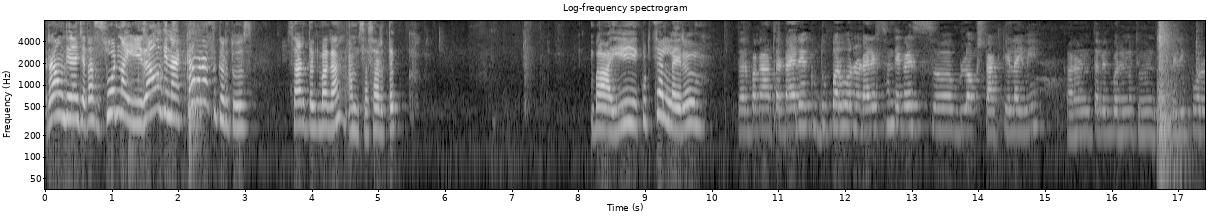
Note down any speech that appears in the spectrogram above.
राहून देण्याच्यात असं सोड नाही राहून दे ना. का म्हणून असं करतोस? सार्थक बघा. आमचा सार्थक. बाई कुठं चाललाय र? तर बघा आता डायरेक्ट दुपारवरनं डायरेक्ट संध्याकाळीच ब्लॉग स्टार्ट केलाय मी. कारण तब्येत बरी नव्हती म्हणून झोपलेली. पोर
